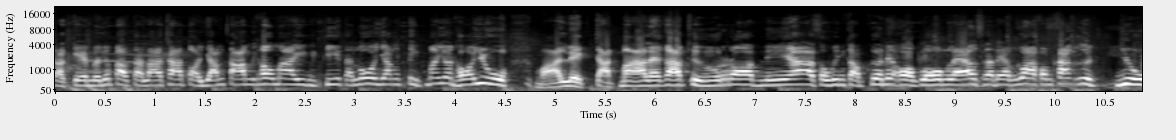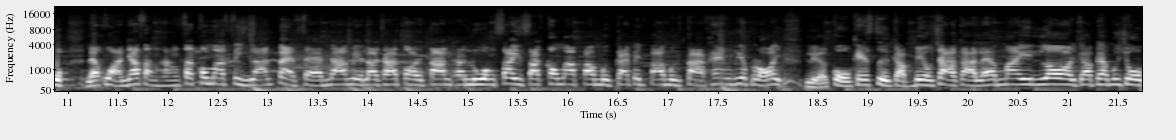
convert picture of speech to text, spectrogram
จากเกมเลยหรือเปล่าแต่ราชาต่อยย้ำตามเข้ามาอีกทีแต่โลยังติดไม่ย่อท้ออยู่ มาเหล็กจัดมาเลยครับ ถึงรอบนี้อัศวินขับเคลื่อนได้ออกลงแล้ว แสดงว่าค่อนข้างอึดอยู่ และขวานยักษ์สังหังซัดเข้ามา4ล้าน8แสนดาเมจราชาต่อยตามทะลวงไส้ซัดเข้ามาปลาหมึกกลายเป็นปลาหมึกตากแห้งเรียบร้อย เหลือโกเคสึกับเบลชาการและไม่รอดครับท่านผู้ชม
